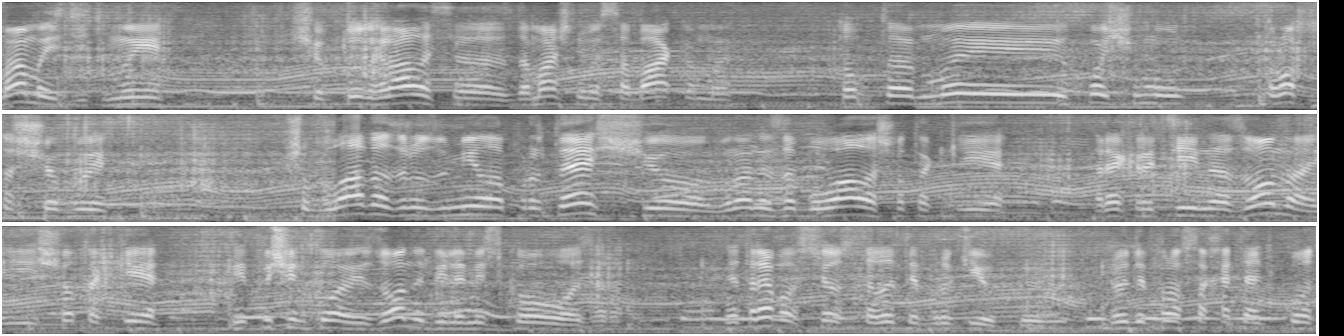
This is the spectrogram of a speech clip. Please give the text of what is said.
мами з дітьми, щоб тут гралися з домашніми собаками. Тобто ми хочемо просто, щоб, щоб влада зрозуміла про те, що вона не забувала, що таке рекреаційна зона і що таке відпочинкові зони біля міського озера. Не треба все стелити бруківкою. Люди просто хочуть коц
